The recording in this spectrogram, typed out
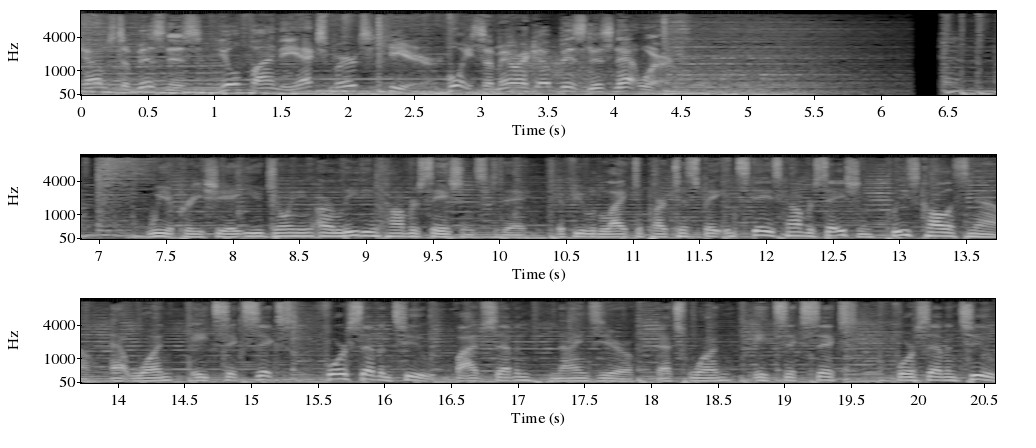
Comes to business, you'll find the experts here. Voice America Business Network. We appreciate you joining our leading conversations today. If you would like to participate in today's conversation, please call us now at 1 866 472 5790. That's 1 866 472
